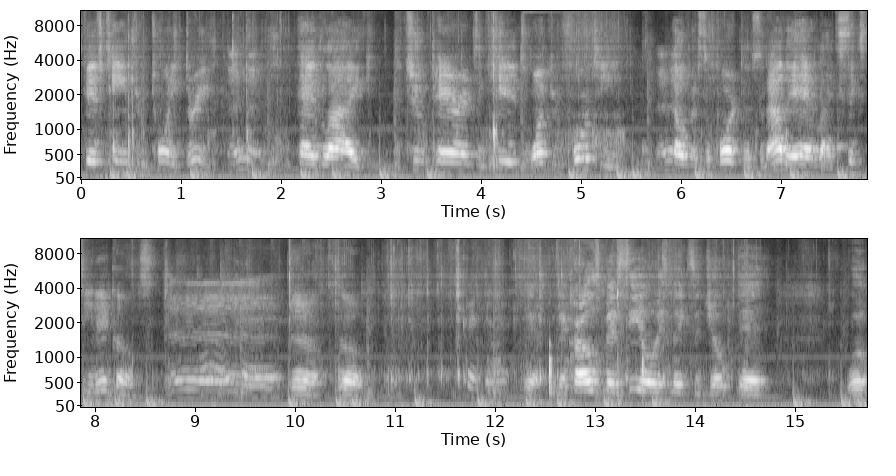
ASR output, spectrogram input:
15 through 23 Mhm. had like the two parents and kids 1 through 14 helping support them. So now they had like 16 incomes. You know, so Couldn't do it. Yeah. And then Carlos Mencia always makes a joke that, well,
